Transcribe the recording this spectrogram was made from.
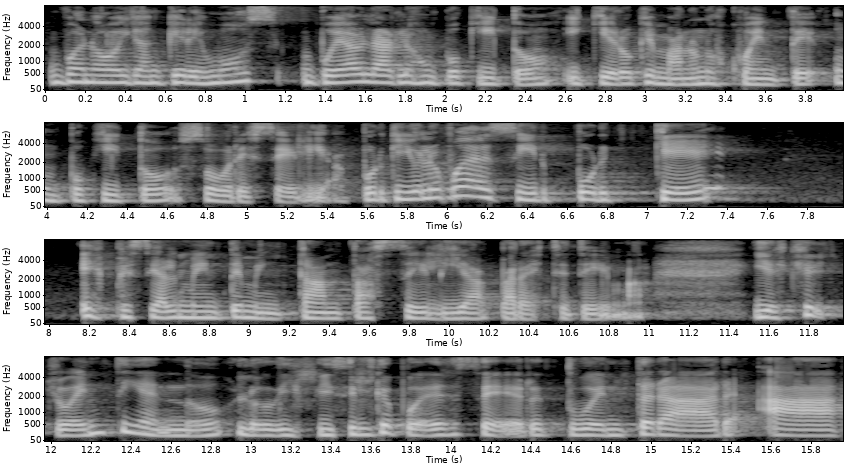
Bueno, oigan, queremos, voy a hablarles un poquito y quiero que Mano nos cuente un poquito sobre Celia, porque yo le voy a decir por qué especialmente me encanta Celia para este tema. Y es que yo entiendo lo difícil que puede ser tú entrar a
